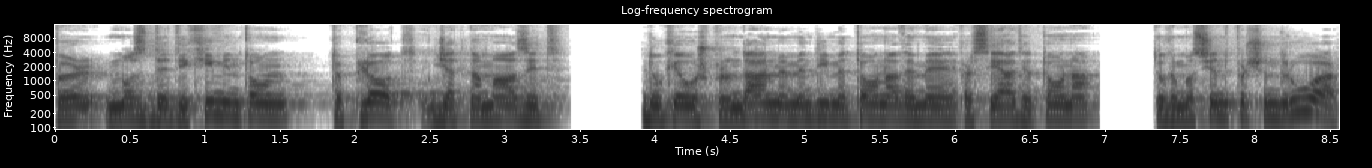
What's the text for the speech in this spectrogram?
për mosdedikimin tonë të plotë gjatë namazit, duke u shpërndarë me mendimet tona dhe me përsiatjet tona, duke mos qenë të përqendruar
